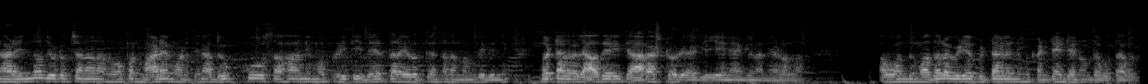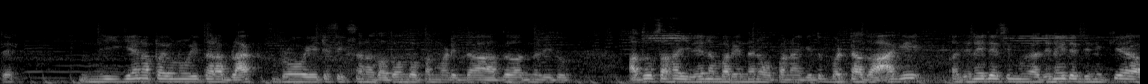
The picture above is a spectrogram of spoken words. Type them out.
ನಾಳೆ ಇನ್ನೊಂದು ಯೂಟ್ಯೂಬ್ ಚಾನಲ್ ನಾನು ಓಪನ್ ಮಾಡೇ ಮಾಡ್ತೀನಿ. ಅದಕ್ಕೂ ಸಹ ನಿಮ್ಮ ಪ್ರೀತಿ ಇದೇ ಥರ ಇರುತ್ತೆ ಅಂತ ನಾನು ನಂಬಿದ್ದೀನಿ. ಬಟ್ ಅದರಲ್ಲಿ ಯಾವುದೇ ರೀತಿ ಆರ ಸ್ಟೋರಿ ಆಗಲಿ, ಏನೇ ಆಗಲಿ ನಾನು ಹೇಳಲ್ಲ. ಆ ಒಂದು ಮೊದಲ ವಿಡಿಯೋ ಬಿಟ್ಟಾಗಲೇ ನಿಮ್ಗೆ ಕಂಟೆಂಟ್ ಏನು ಅಂತ ಗೊತ್ತಾಗುತ್ತೆ. ಈಗೇನಪ್ಪ ಇವನು ಈ ಥರ ಬ್ಲ್ಯಾಕ್ ಬ್ರೋ ಏಯ್ಟಿ ಸಿಕ್ಸ್ ಅನ್ನೋದು ಅದೊಂದು ಓಪನ್ ಮಾಡಿದ್ದ, ಅದು ಆದಮೇಲೆ ಇದು ಅದು ಸಹ ಇದೇ ನಂಬರಿಂದನೇ ಓಪನ್ ಆಗಿದ್ದು ಬಟ್ ಅದು ಆಗಿ ಹದಿನೈದೇ ಸಿಮ್ ಹದಿನೈದೇ ದಿನಕ್ಕೆ ಆ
